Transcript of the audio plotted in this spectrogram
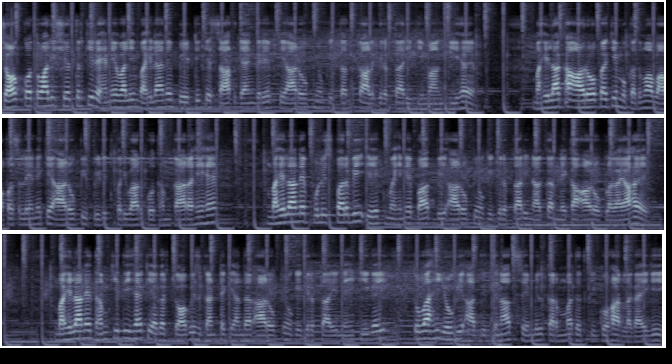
चौक कोतवाली क्षेत्र की रहने वाली महिला ने बेटी के साथ गैंगरेप के आरोपियों की तत्काल गिरफ्तारी की मांग की है। महिला का आरोप है कि मुकदमा वापस लेने के आरोपी पीड़ित परिवार को धमका रहे हैं। महिला ने पुलिस पर भी एक महीने बाद भी आरोपियों की गिरफ्तारी न करने का आरोप लगाया है। महिला ने धमकी दी है कि अगर 24 घंटे के अंदर आरोपियों की गिरफ्तारी नहीं की गई तो वह योगी आदित्यनाथ से मिलकर मदद की गुहार लगाएगी।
